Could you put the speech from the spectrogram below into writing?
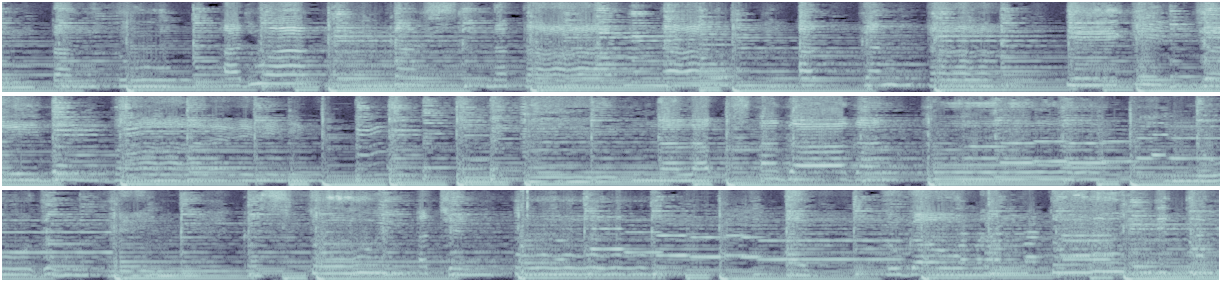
Untang tu adwa kas natanaw. At kanta ikijay baybay Nalaps agagan lugaw kang tuwing ditong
